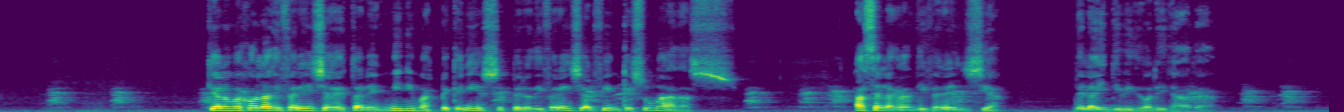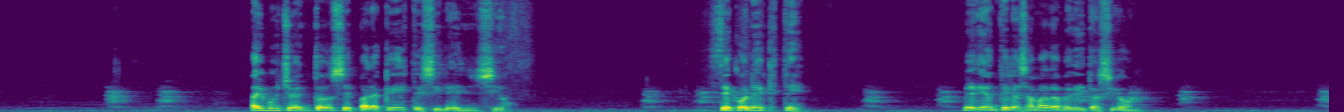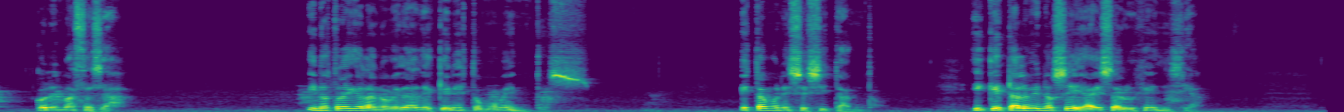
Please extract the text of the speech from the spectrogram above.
que a lo mejor las diferencias están en mínimas pequeñeces, pero diferencias al fin que sumadas hacen la gran diferencia de la individualidad. Hay mucho entonces para que este silencio se conecte mediante la llamada meditación con el más allá y nos traiga las novedades que en estos momentos estamos necesitando y que tal vez no sea esa urgencia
